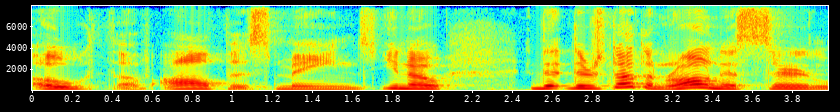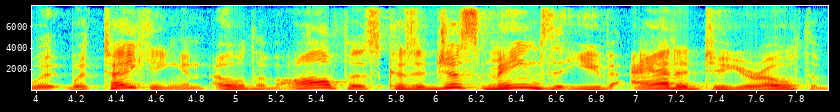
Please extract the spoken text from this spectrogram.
oath of office means, you know, th- there's nothing wrong necessarily with, with taking an oath of office because it just means that you've added to your oath of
